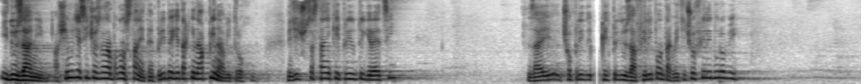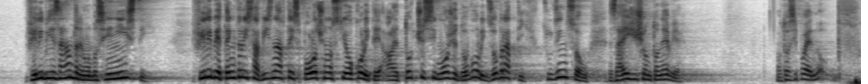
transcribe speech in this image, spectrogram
Idú za ním. A všimnite si, čo sa tam potom stane. Ten príbeh je taký napínavý trochu. Viete, čo sa stane, keď prídu tí Gréci? Čo prídu, keď prídu za Filipom, tak viete, čo Filip urobí? Filip je za Andrejom, lebo si nie istý. Filip je ten, ktorý sa vyzná v tej spoločnosti okolitej, ale to, čo si môže dovoliť zobrať tých cudzincov, za Ježišom to nevie. No to si povie, no pff,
